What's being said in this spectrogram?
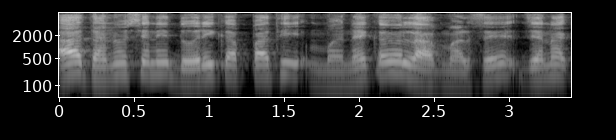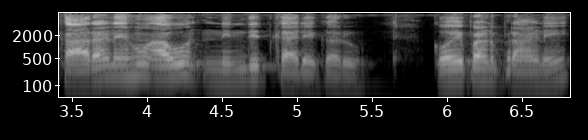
આ ધનુષ્યની દોરી કાપવાથી મને કયો લાભ મળશે, જેના કારણે હું આવું નિંદિત કાર્ય કરું? કોઈ પણ પ્રાણી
